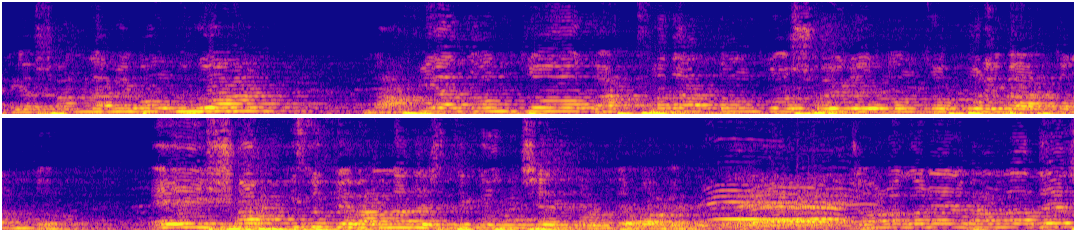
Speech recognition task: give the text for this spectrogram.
প্রিয় সংগ্রামী বন্ধুগণ, মাফিয়া তন্ত্র, গডফাদার তন্ত্র, স্বৈরতন্ত্র, পরিবারতন্ত্র এই সব কিছুকে বাংলাদেশ থেকে উচ্ছেদ করতে হবে। জনগণের বাংলাদেশ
